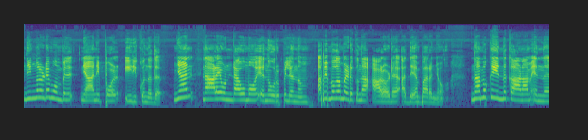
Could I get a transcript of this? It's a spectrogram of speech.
നിങ്ങളുടെ മുമ്പിൽ ഞാനിപ്പോൾ ഇരിക്കുന്നത്. ഞാൻ നാളെ ഉണ്ടാവുമോ എന്ന് ഉറപ്പില്ലെന്നും അഭിമുഖം എടുക്കുന്ന ആളോട് അദ്ദേഹം പറഞ്ഞു നമുക്ക് ഇന്ന് കാണാം എന്ന്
